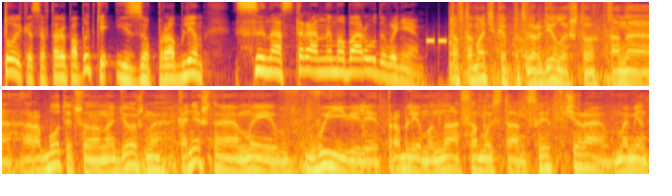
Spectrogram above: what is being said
только со второй попытки из-за проблем с иностранным оборудованием. Автоматика подтвердила, что она работает, что она надежна. Конечно, мы выявили проблему на самой станции. Вчера, в момент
